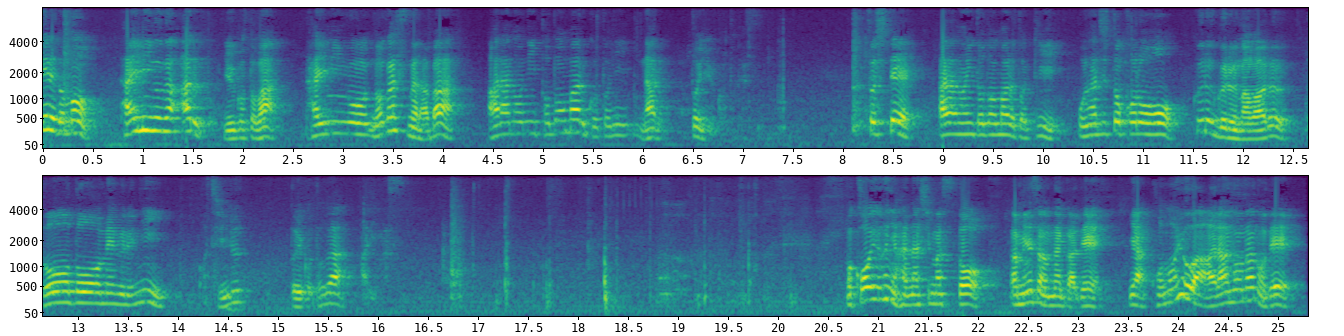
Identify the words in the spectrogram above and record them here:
けれどもタイミングがあるということはタイミングを逃すならば荒野にとどまることになるということです。そして荒野にとどまる時同じところをぐるぐる回る堂々巡りに陥る。ということがあります。まこういうふうに話しますとあ皆さんの中でいやこの世は荒野なので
